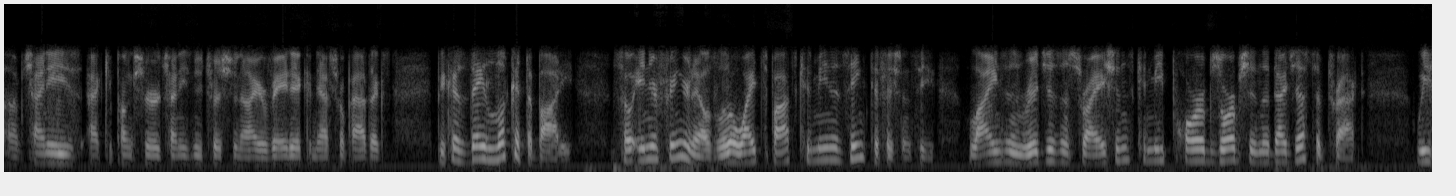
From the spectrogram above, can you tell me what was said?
uh, Chinese acupuncture, Chinese nutrition, Ayurvedic, and naturopathics because they look at the body. So in your fingernails, little white spots can mean a zinc deficiency. Lines and ridges and striations can mean poor absorption in the digestive tract. We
